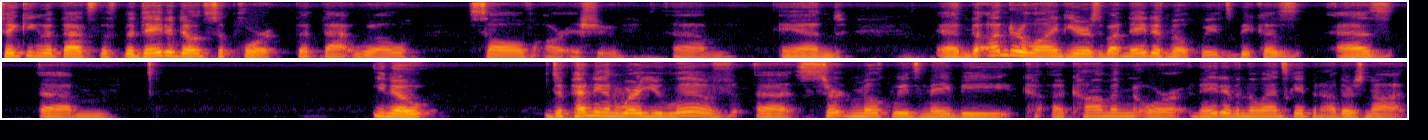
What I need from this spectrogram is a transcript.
thinking that that's the, the data don't support that that will solve our issue, um, and and the underline here is about native milkweeds because as um, you know, depending on where you live, uh, certain milkweeds may be uh, common or native in the landscape and others not.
